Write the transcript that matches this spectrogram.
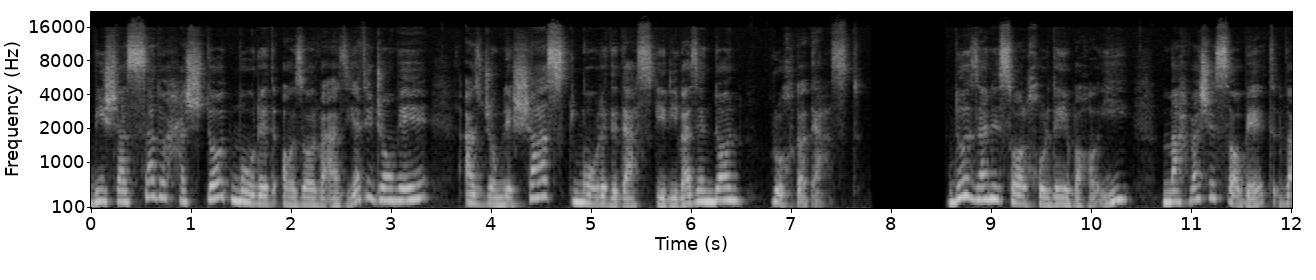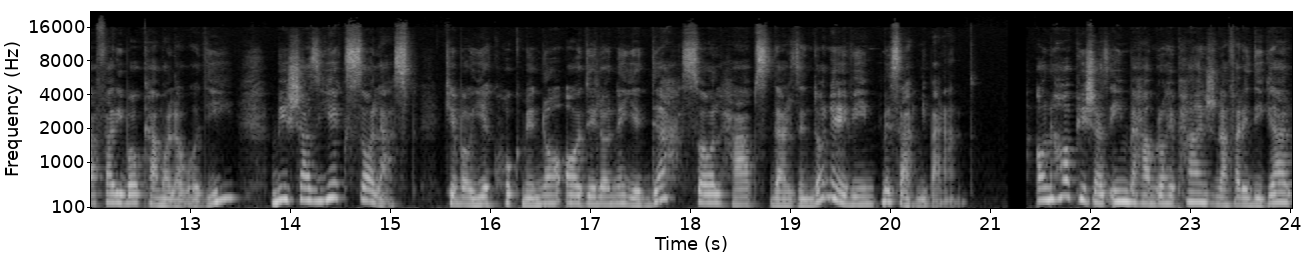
بیش از 180 مورد آزار و اذیت جامعه از جمله 60 مورد دستگیری و زندان رخ داده است. دو زن سالخورده بهایی، محوش ثابت و فریبا کمال بیش از یک سال است که با یک حکم ناعادلانه ده سال حبس در زندان اوین به سر می‌برند. آنها پیش از این به همراه پنج نفر دیگر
